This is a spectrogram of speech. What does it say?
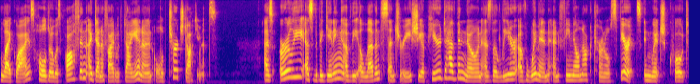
Likewise, Holda was often identified with Diana in old church documents. As early as the beginning of the 11th century, she appeared to have been known as the leader of women and female nocturnal spirits, in which, quote,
